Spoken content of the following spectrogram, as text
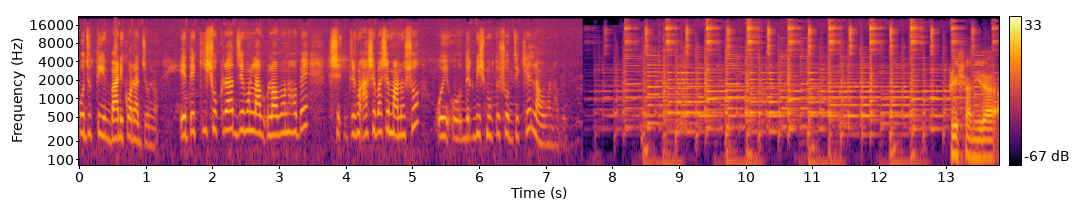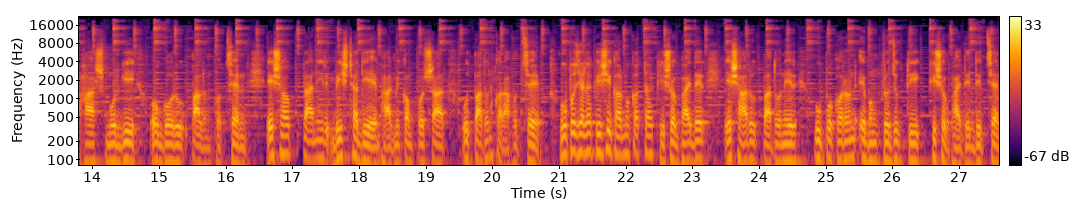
প্রযুক্তি, বাড়ি করার জন্য। এতে কৃষকরা যেমন লাভ, লাভবান হবে যেমন আশেপাশে মানুষও ওই ওদের বিষমুক্ত সবজি খেয়ে লাভবান হবে। কৃষানীরা হাঁস, মুরগি ও গরু পালন করছেন। এসব প্রাণীর বিষ্ঠা দিয়ে ভার্মিকম্পোস্ট সার উৎপাদন করা হচ্ছে। উপজেলা কৃষি কর্মকর্তা কৃষক ভাইদের এ সার উৎপাদনের উপকরণ এবং প্রযুক্তি কৃষক ভাইদের দিচ্ছেন।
